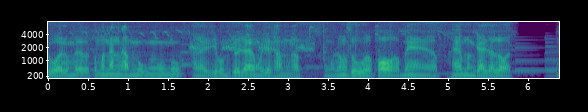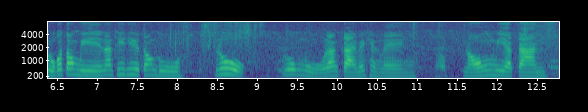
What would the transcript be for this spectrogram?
ตัวลงแล้วต้องมานั่งทำงุกงุกอะไรที่ผมช่วยได้ผมก็จะทำครับ ผมต้องสู้ครับพ่อกับแม่นะครับให้กำลังใจตลอด หนูก็ต้องมีหน้าที่ที่ต้องดูลูก ลูกหนูร่างกายไม่แข็งแรง ครับ น้องมีอาการป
